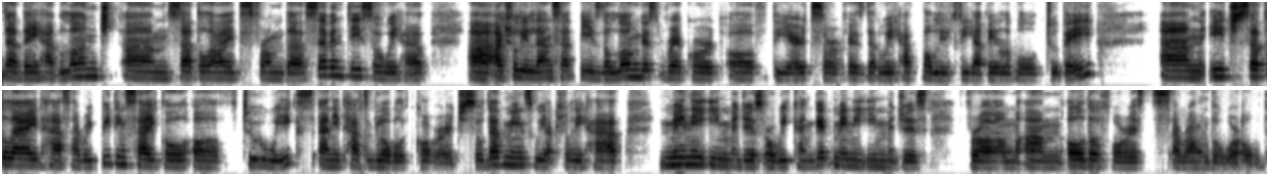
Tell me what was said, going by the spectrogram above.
that they have launched um, satellites from the 70s. So we have uh, actually Landsat is the longest record of the Earth's surface that we have publicly available today. And each satellite has a repeating cycle of two weeks and it has global coverage. So that means we actually have many images or we can get many images from um, all the forests around the world.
